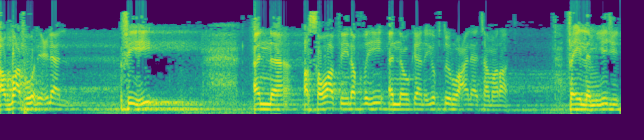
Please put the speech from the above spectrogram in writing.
والضعف والإعلال فيه أن الصواب في لفظه أنه كان يفطر على تمرات فإن لم يجد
